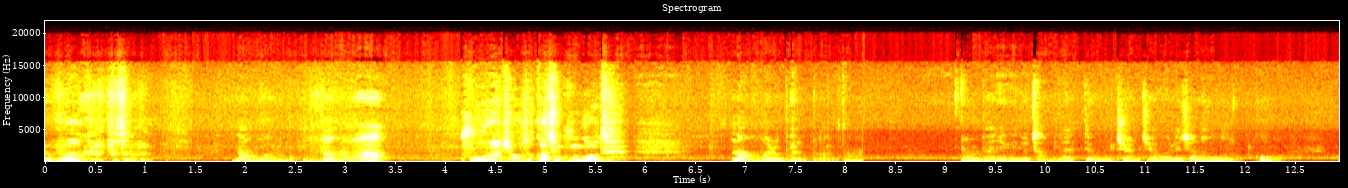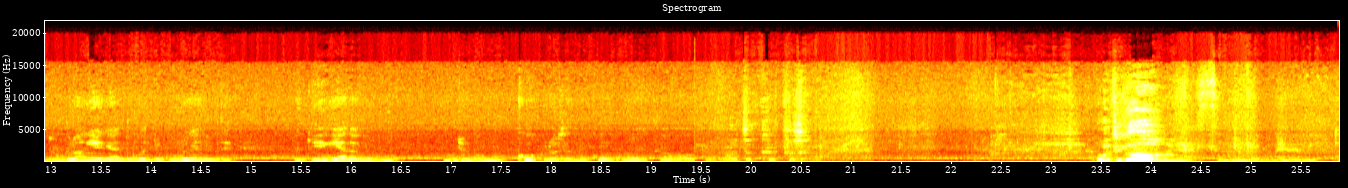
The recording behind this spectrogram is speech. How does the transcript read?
여보야 괴롭혀서 그래. 나안 괴롭혔잖아. 국물 한 여섯 가지 군거 같아. 나안 괴롭혔잖아. 남편이 계속 잠잘 때 움찔움찔거리잖아. 웃고 막 누구랑 얘기하는 건지 모르겠는데 막 얘기하다가 막 혼자 막 웃고 그러잖아. 나 괴롭혀서 그래. 어디가? 다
